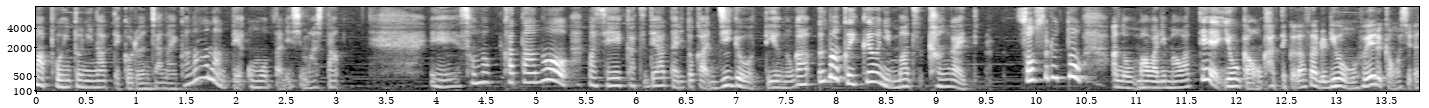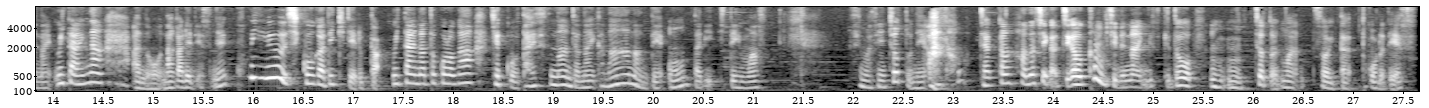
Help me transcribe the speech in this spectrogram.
まあ、ポイントになってくるんじゃないかななんて思ったりしました。えー、その方の、まあ、生活であったりとか事業っていうのがうまくいくようにまず考えてそうするとあの回り回って羊羹を買ってくださる量も増えるかもしれないみたいなあの流れですねこういう思考ができてるかみたいなところが結構大切なんじゃないかななんて思ったりしています。すいませんちょっとねあの若干話が違うかもしれないんですけど、うんうん、ちょっとまあそういったところです。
